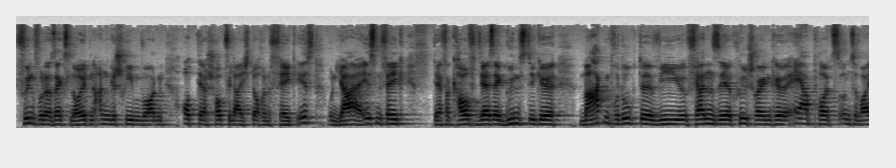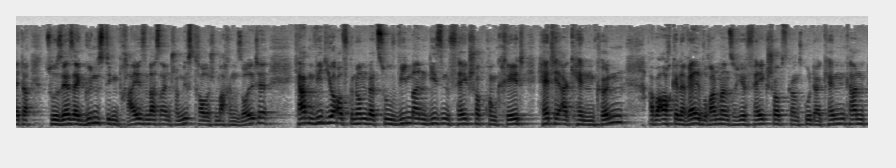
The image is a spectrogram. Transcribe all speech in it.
fünf oder sechs Leuten angeschrieben worden, ob der Shop vielleicht doch ein Fake ist. Und ja, er ist ein Fake. Der verkauft sehr, sehr günstige Markenprodukte wie Fernseher, Kühlschränke, AirPods und so weiter zu sehr, sehr günstigen Preisen, was einen schon misstrauisch machen sollte. Ich habe ein Video aufgenommen dazu, wie man diesen Fake-Shop konkret hätte erkennen können, aber auch generell, woran man solche Fake-Shops ganz gut erkennen kann.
